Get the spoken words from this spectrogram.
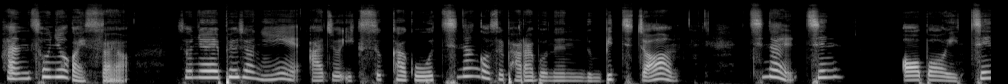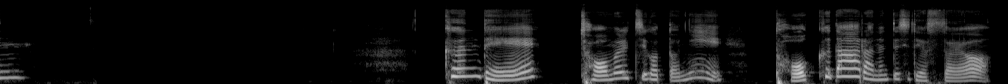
한 소녀가 있어요. 소녀의 표정이 아주 익숙하고 친한 것을 바라보는 눈빛이죠. 친할 친, 어버이 친. 큰 대에 점을 찍었더니 더 크다라는 뜻이 되었어요.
